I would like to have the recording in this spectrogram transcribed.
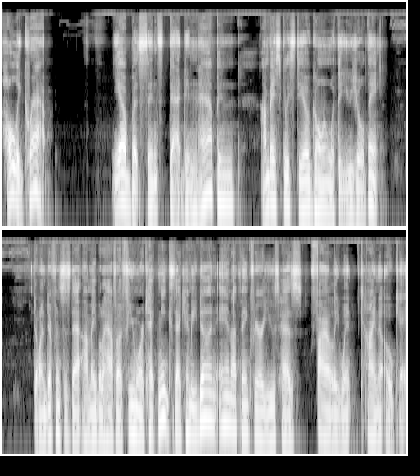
Holy crap. Yeah, but since that didn't happen, I'm basically still going with the usual thing. The only difference is that I'm able to have a few more techniques that can be done, and I think fair use has finally went kind of okay.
